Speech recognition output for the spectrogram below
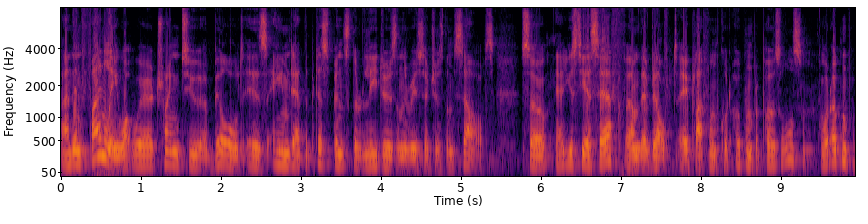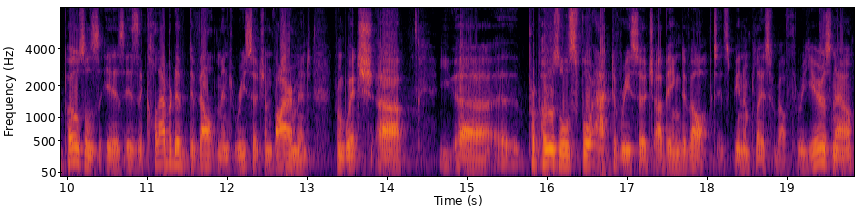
And then finally, what we're trying to uh, build is aimed at the participants, the leaders, and the researchers themselves. So at UCSF, um, they've developed a platform called Open Proposals. What Open Proposals is, is a collaborative development research environment from which uh, uh, proposals for active research are being developed. It's been in place for about three years now.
